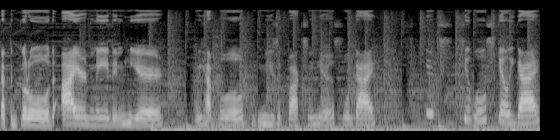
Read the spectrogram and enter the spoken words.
Got the good old Iron Maiden here. We have the little music box in here. This little guy, cute, cute little skelly guy.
